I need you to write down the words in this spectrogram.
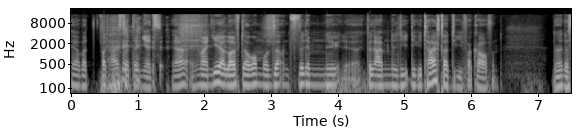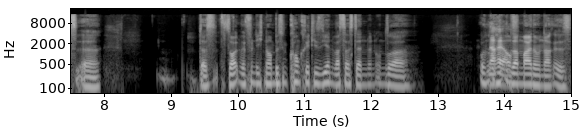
ja, was heißt das denn jetzt? ja, ich meine, jeder läuft da rum und, und will, dem, ne, will einem eine Digitalstrategie verkaufen. Ne, das, äh, das sollten wir, finde ich, noch ein bisschen konkretisieren, was das denn in unserer und Nachher unserer Meinung nach ist.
